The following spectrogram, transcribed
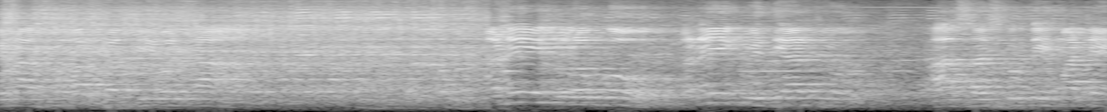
એમના સમર્પિત જીવનના અનેક લોકો, અનેક વિદ્યાર્થીઓ આ સંસ્કૃતિ માટે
